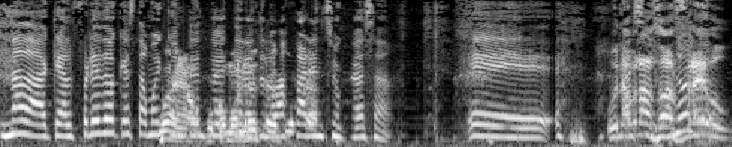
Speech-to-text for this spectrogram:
Nada, que Alfredo, que está muy Bueno, contento de teletrabajar época. en su casa. Eh, ¡Un abrazo, así- no, Alfredo!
